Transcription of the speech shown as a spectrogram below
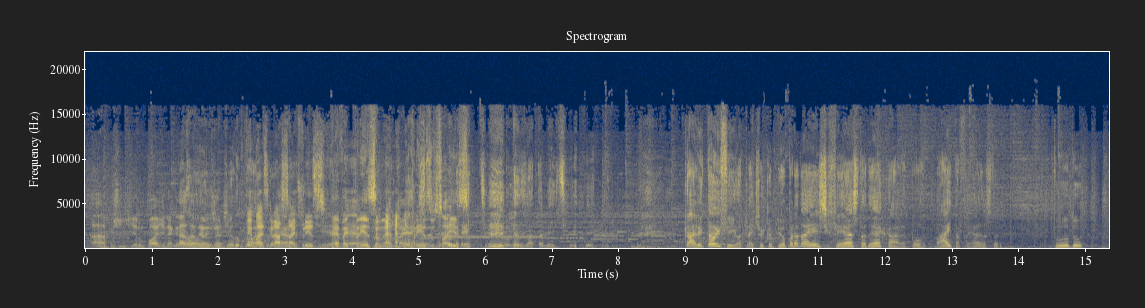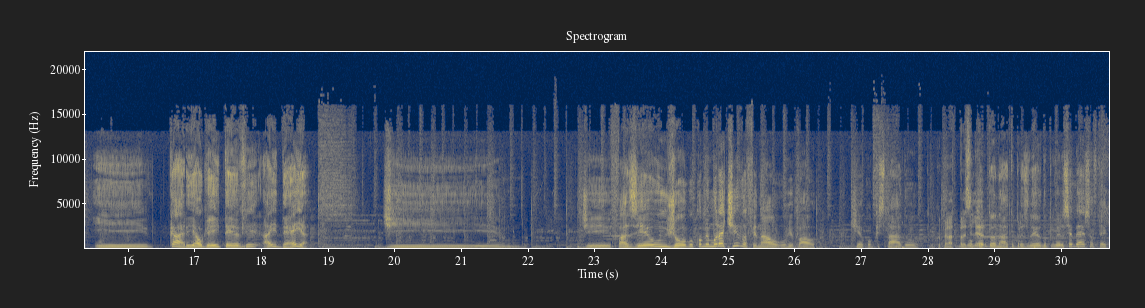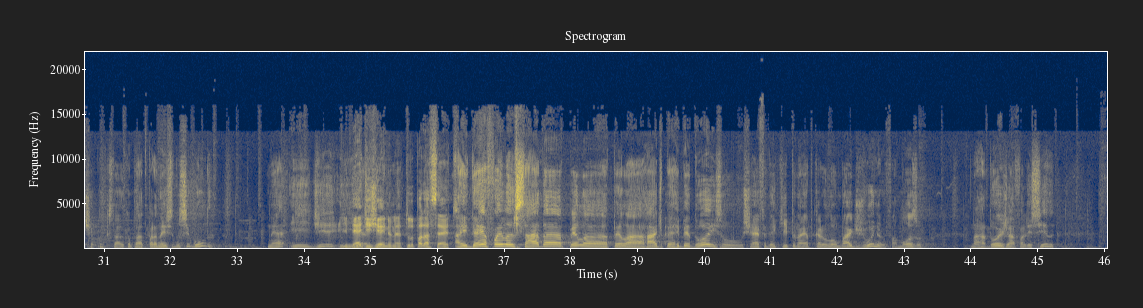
Ah, hoje em dia não pode, né? Graças Não, a Deus, Hoje né? em dia não, Não tem pode, mais graça, né? sai preso. dia- É, vai preso, né? Vai preso, só isso. Exatamente. Cara, então, enfim, o Atlético foi campeão paranaense, festa, né, cara? Porra, baita festa, tudo. E, cara, e alguém teve a ideia de de fazer o jogo comemorativo, afinal, o rival tinha conquistado O Campeonato o Brasileiro. Campeonato Brasileiro no primeiro semestre, o Atlético tinha conquistado o Campeonato Paranaense no segundo, né? E de e Ideia de gênio, né? Tudo pra dar certo. a ideia foi lançada pela, pela rádio PRB2, o chefe da equipe na época era o Lombardi Júnior, o famoso narrador já falecido.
